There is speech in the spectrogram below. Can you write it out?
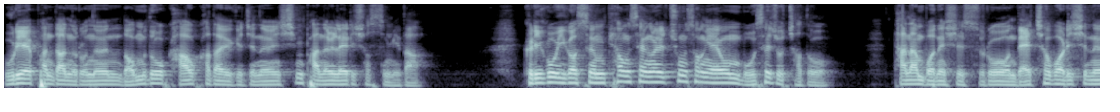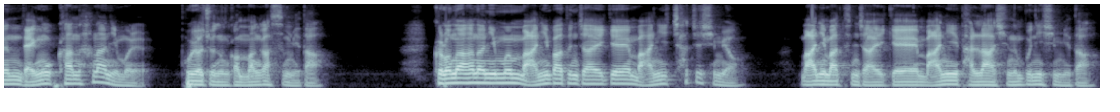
우리의 판단으로는 너무도 가혹하다 여겨지는 심판을 내리셨습니다. 그리고 이것은 평생을 충성해온 모세조차도 단 한 번의 실수로 내쳐버리시는 냉혹한 하나님을 보여주는 것만 같습니다. 그러나 하나님은 많이 받은 자에게 많이 찾으시며 많이 맡은 자에게 많이 달라 하시는 분이십니다.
